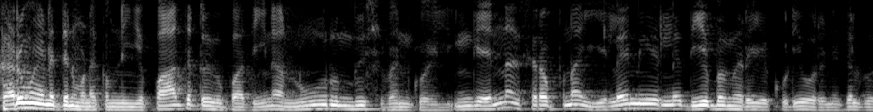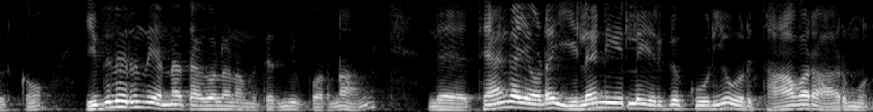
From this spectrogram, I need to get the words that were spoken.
கருமயணத்தின் வணக்கம். நீங்கள் பார்த்துட்டு பார்த்தீங்கன்னா நூறுந்து சிவன் கோயில். இங்கே என்ன சிறப்புனா இளநீரில் தீபம் எறியக்கூடிய ஒரு நிகழ்வு இருக்கும். இதிலிருந்து என்ன தகவலை நம்ம தெரிஞ்சுக்க போகிறோன்னா இந்த தேங்காயோட இளநீரில் இருக்கக்கூடிய ஒரு தாவர ஹார்மோன்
